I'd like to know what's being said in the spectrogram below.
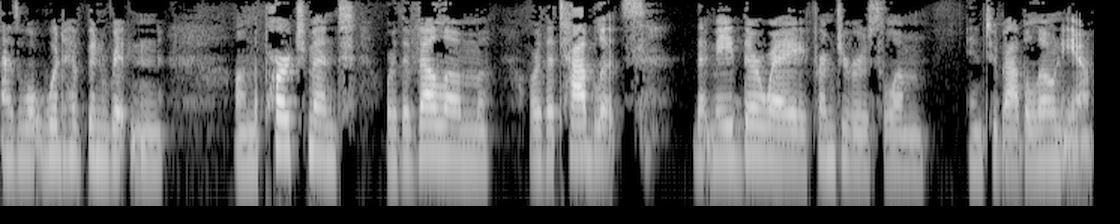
as what would have been written on the parchment or the vellum or the tablets that made their way from Jerusalem into Babylonia.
